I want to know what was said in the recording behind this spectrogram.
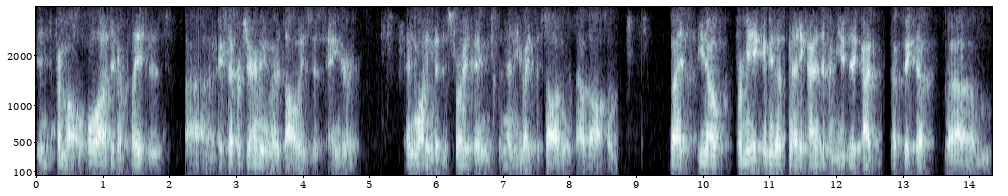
and from a whole lot of different places. Uh, except for Jeremy, where it's always just anger and wanting to destroy things, and then he writes a song that sounds awesome. But you know, for me, it can be listening to any kind of different music. I've, I've picked up um,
